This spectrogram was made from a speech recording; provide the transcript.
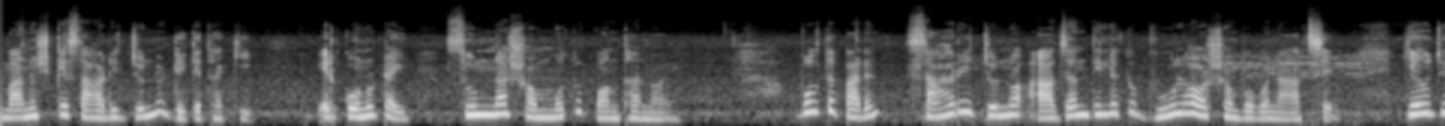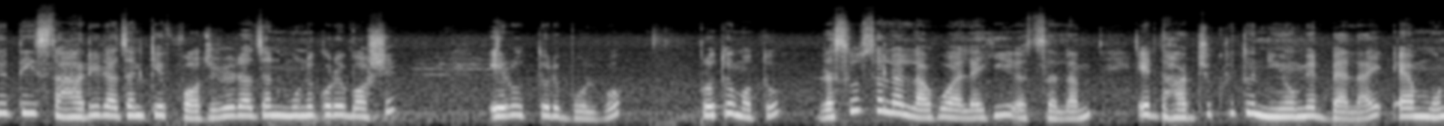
মানুষকে সাহারির জন্য ডেকে থাকি। এর কোনোটাই সুন্না সম্মত পন্থা নয়। বলতে পারেন, সাহারির জন্য আজান দিলে তো ভুল হওয়ার সম্ভাবনা আছে। কেউ যদি সাহারির আজানকে ফজরের আজান মনে করে বসে, এর উত্তরে বলব প্রথমত, রসুল সাল্লাহু আলহি আসাল্লাম এর ধার্যকৃত নিয়মের বেলায় এমন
